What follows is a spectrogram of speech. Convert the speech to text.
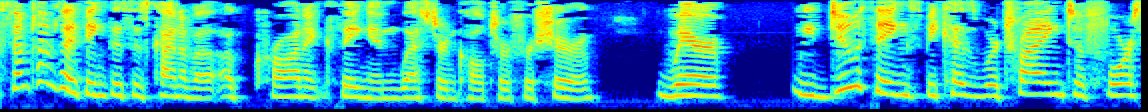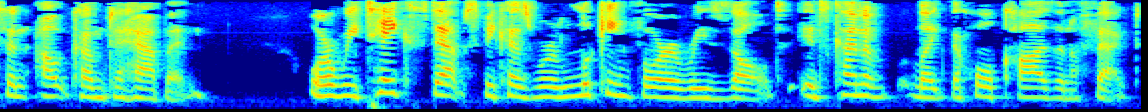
sometimes I think this is kind of a, a chronic thing in Western culture for sure, where we do things because we're trying to force an outcome to happen. Or we take steps because we're looking for a result. It's kind of like the whole cause and effect.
